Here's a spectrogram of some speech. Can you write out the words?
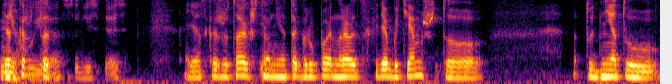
Я скажу Нихуя, так- садись пять. Я скажу так, что Я- мне эта группа нравится хотя бы тем, что тут нету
